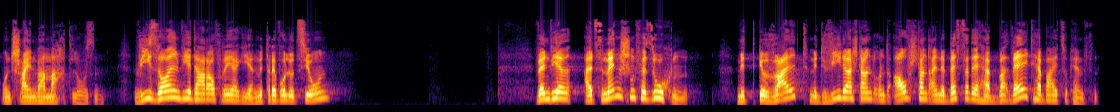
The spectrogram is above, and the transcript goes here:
und scheinbar Machtlosen. Wie sollen wir darauf reagieren? Mit Revolution? Wenn wir als Menschen versuchen, mit Gewalt, mit Widerstand und Aufstand eine bessere Welt herbeizukämpfen,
